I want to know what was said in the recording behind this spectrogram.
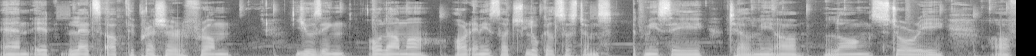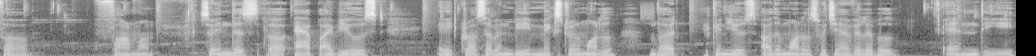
and it lets up the pressure from using Ollama or any such local systems. Let me say, tell me a long story of a farmer. So in this uh, app, I've used 8x7b Mixtral model, but you can use other models which are available in the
